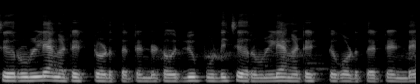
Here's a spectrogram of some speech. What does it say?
ചെറുള്ളി അങ്ങോട്ട് ഇട്ട് കൊടുത്തിട്ടുണ്ട് കേട്ടോ ഒരു പൊടി ചെറുള്ളി അങ്ങോട്ട് ഇട്ട് കൊടുത്തിട്ടുണ്ട്.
